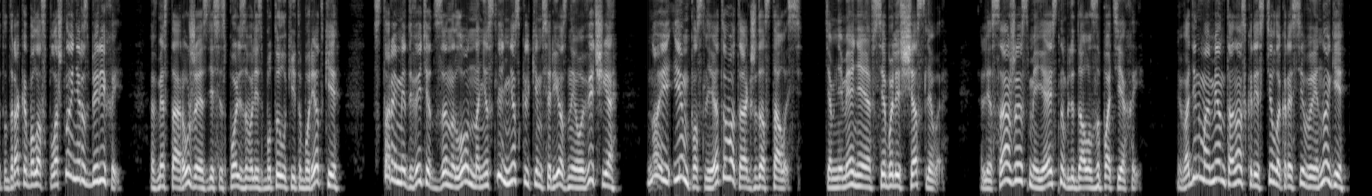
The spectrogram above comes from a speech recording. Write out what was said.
Эта драка была сплошной неразберихой. Вместо оружия здесь использовались бутылки и табуретки. Старый медведь и Цзэн Лон нанесли нескольким серьезные увечья, но и им после этого также досталось. Тем не менее, все были счастливы. Лиса же, смеясь, наблюдала за потехой. В один момент она скрестила красивые ноги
